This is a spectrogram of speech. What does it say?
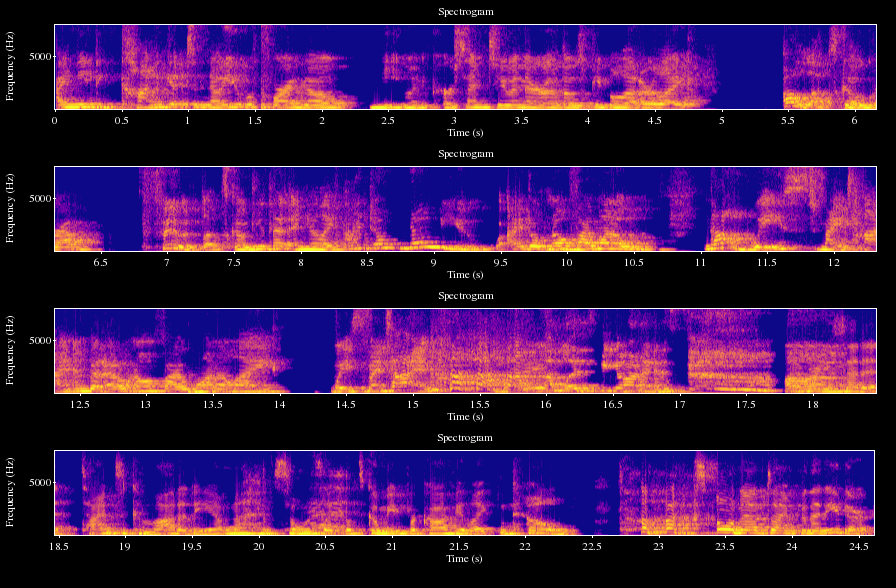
I need to kind of get to know you before I go meet you in person too. And there are those people that are like, oh, let's go grab food. Let's go do that. And you're like i don't know you. I don't know if i mm-hmm. want to not waste my time but i don't know if i want to like waste my time right. let's be honest i've um, already said it time's a commodity i'm not someone's yes. like let's go meet for coffee like no i don't have time for that either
